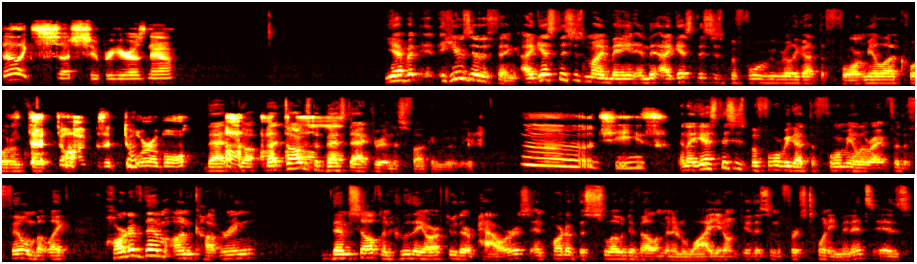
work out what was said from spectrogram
They're like such superheroes now. Yeah, but here's the other thing. I guess this is my main, and I guess this is before we really got the formula, quote unquote. That dog was adorable. That, do- that dog's the best actor in this fucking movie. Oh, jeez. And I guess this is before we got the formula right for the film, but like part of them uncovering themselves and who they are through their powers, and part of the slow development and why you don't do this in the first 20 minutes is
